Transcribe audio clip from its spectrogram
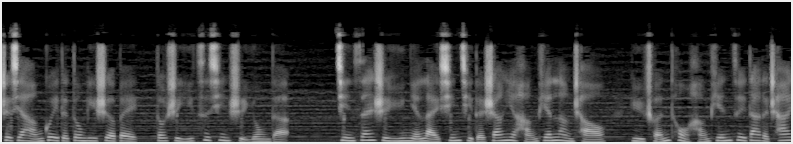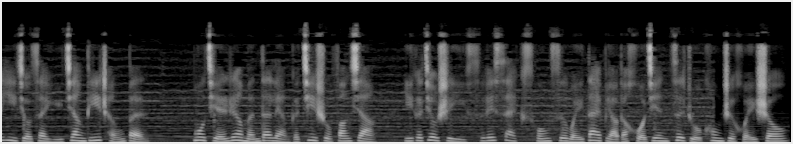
这些昂贵的动力设备都是一次性使用的。近三十余年来兴起的商业航天浪潮与传统航天最大的差异就在于降低成本。目前热门的两个技术方向，一个就是以 SpaceX 公司为代表的火箭自主控制回收，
